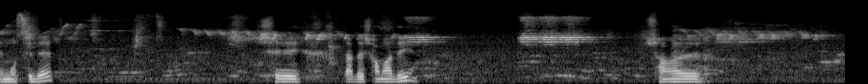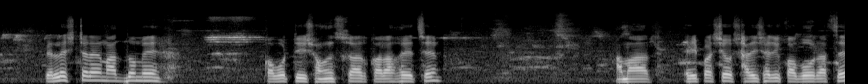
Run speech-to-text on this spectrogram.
এই মসজিদের সেই তাদের সমাধি প্লেস্টারের মাধ্যমে কবরটি সংস্কার করা হয়েছে। আমার এই পাশেও সারি সারি কবর আছে।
